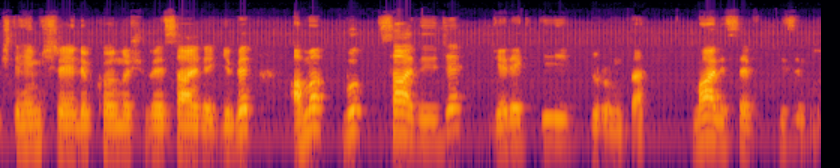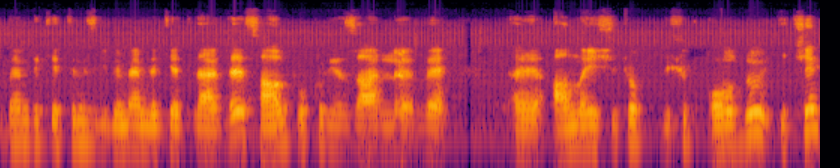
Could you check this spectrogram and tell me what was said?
işte hemşireyle konuş vesaire gibi Ama bu sadece gerektiği durumda. Maalesef bizim memleketimiz gibi memleketlerde sağlık okuryazarlığı ve e, anlayışı çok düşük olduğu için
